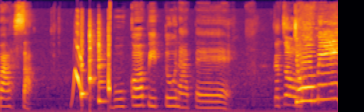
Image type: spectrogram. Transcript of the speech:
ว่าสัตว์บุโกปิตูนาเตกระจกจูมิง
